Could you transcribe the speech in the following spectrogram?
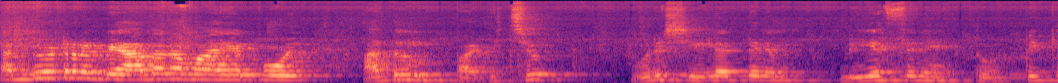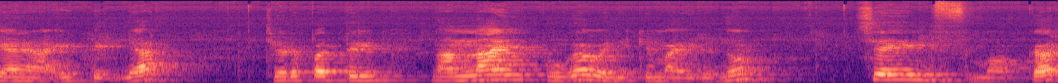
കമ്പ്യൂട്ടർ വ്യാപകമായപ്പോൾ അതും പഠിച്ചു. ഒരു ശീലത്തിനും ബി എസിനെ തോൽപ്പിക്കാനായിട്ടില്ല. ചെറുപ്പത്തിൽ നന്നായി പുക വലിക്കുമായിരുന്നു. ചെയിൻ സ്മോക്കർ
